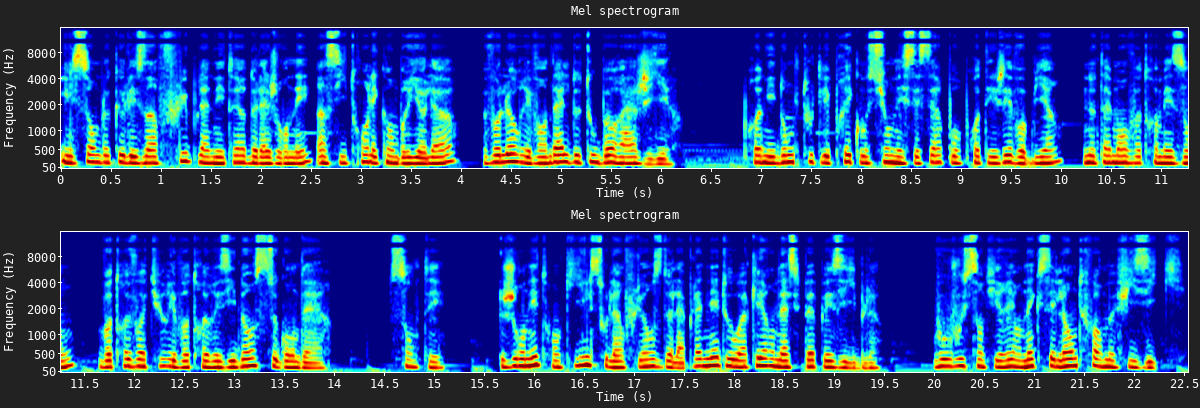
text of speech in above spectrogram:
Il semble que les influx planétaires de la journée inciteront les cambrioleurs, voleurs et vandales de tous bords à agir. Prenez donc toutes les précautions nécessaires pour protéger vos biens, notamment votre maison, votre voiture et votre résidence secondaire. Santé. Journée tranquille sous l'influence de la planète Oake en aspect paisible. Vous vous sentirez en excellente forme physique.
